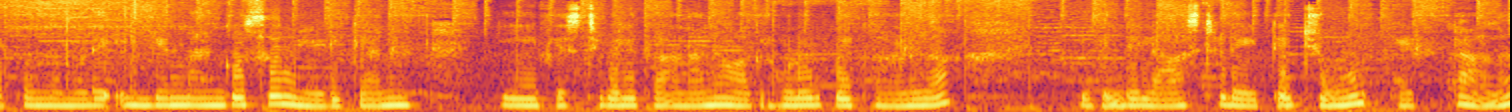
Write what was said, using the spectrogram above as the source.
അപ്പം നമ്മുടെ ഇന്ത്യൻ മാംഗോസ് മേടിക്കാനും ഈ ഫെസ്റ്റിവൽ കാണാനും ആഗ്രഹമുള്ളവർ പോയി കാണുക. ഇതിന്റെ ലാസ്റ്റ് ഡേറ്റ് ജൂൺ എട്ടാണ്.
